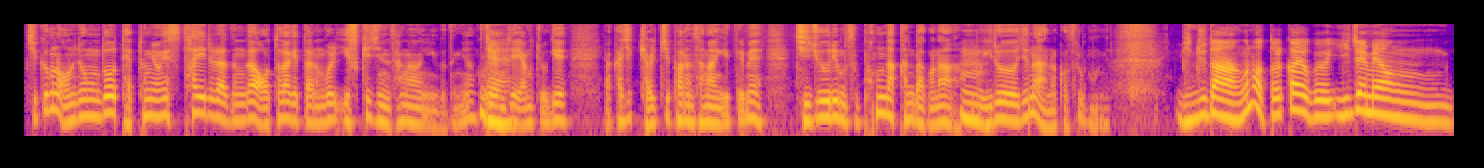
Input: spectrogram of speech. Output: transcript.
지금은 어느 정도 대통령의 스타일이라든가 어떻게 하겠다는 걸 익숙해진 상황이거든요. 네. 이제 양쪽에 약간씩 결집하는 상황이기 때문에 지지율이 무슨 폭락한다거나 음. 뭐 이러지는 않을 것으로 봅니다. 민주당은 어떨까요? 그 이재명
